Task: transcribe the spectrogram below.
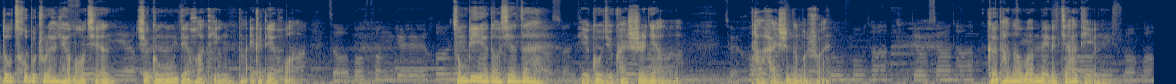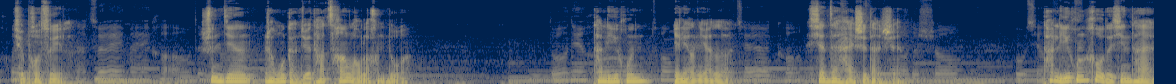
都凑不出来两毛钱，去公共电话亭打一个电话。从毕业到现在，也过去快十年了，他还是那么帅。可他那完美的家庭却破碎了，瞬间让我感觉他苍老了很多。他离婚也两年了，现在还是单身。他离婚后的心态，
